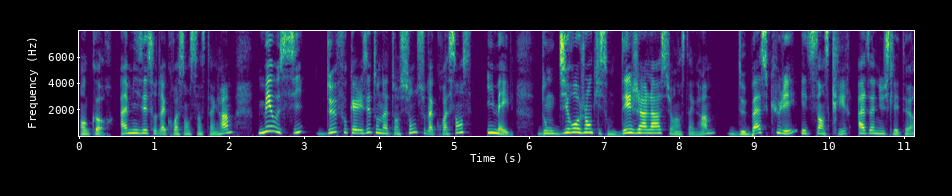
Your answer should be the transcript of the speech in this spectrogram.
encore à miser sur de la croissance Instagram, mais aussi de focaliser ton attention sur la croissance email. Donc dire aux gens qui sont déjà là sur Instagram de basculer et de s'inscrire à ta newsletter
